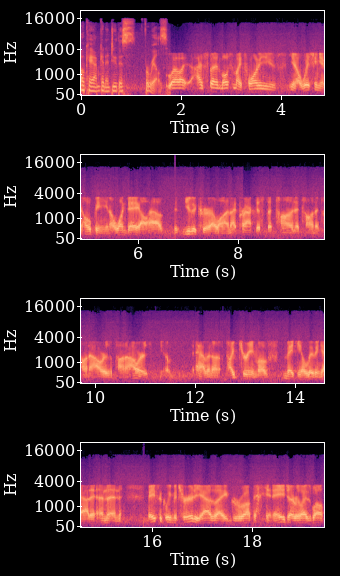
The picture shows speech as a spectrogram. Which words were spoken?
okay, I'm going to do this for reals? Well, I, I spent most of my 20s, you know, wishing and hoping, you know, one day I'll have the music career I want. I practiced a ton, a ton, a ton, hours upon hours, you know, having a pipe dream of making a living at it. And then basically maturity as I grew up in age, I realized, well,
